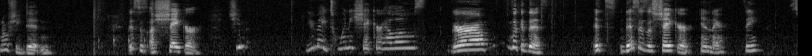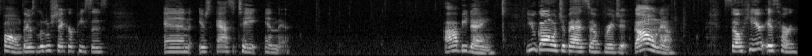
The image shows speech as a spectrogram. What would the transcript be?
no she didn't. This is a shaker. She you made 20 shaker hellos? Girl look at this. It's this is a shaker in there. See? It's foam. There's little shaker pieces and there's acetate in there. I'll be dang. You going with your bad self, Bridget. Go on now. So here is her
